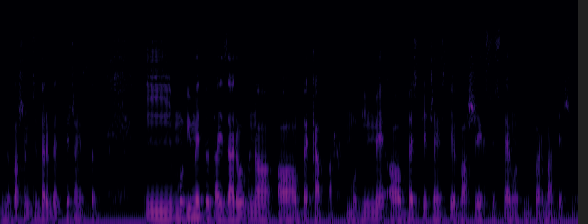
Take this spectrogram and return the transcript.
no, waszym cyberbezpieczeństwem. I mówimy tutaj zarówno o backupach, mówimy o bezpieczeństwie waszych systemów informatycznych,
